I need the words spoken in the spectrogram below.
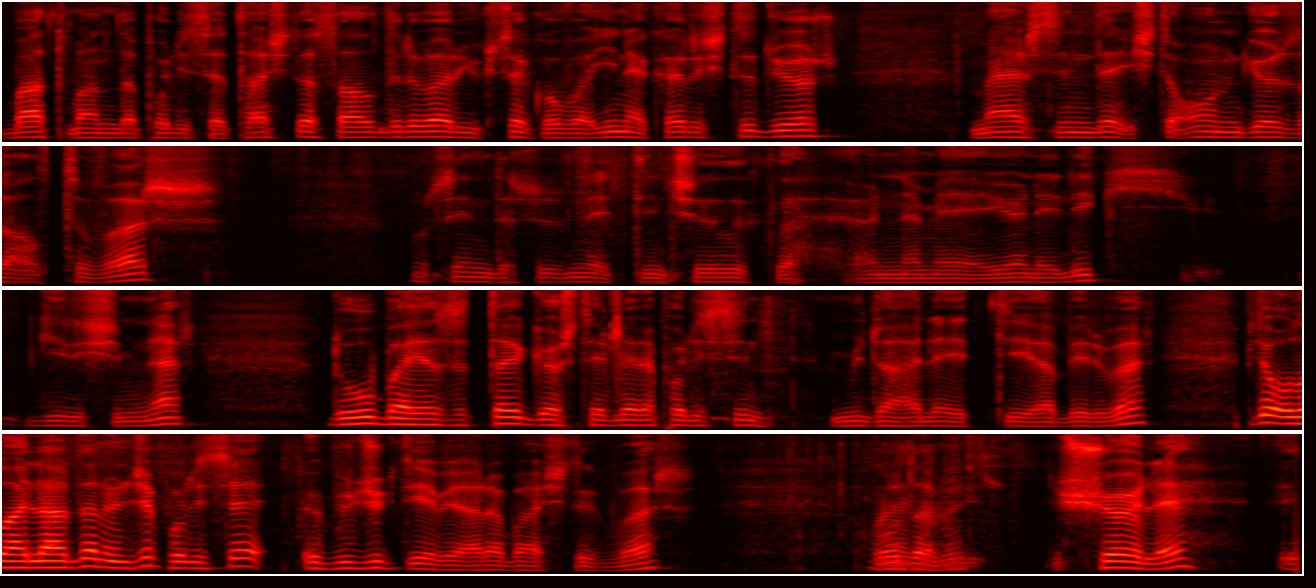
Batman'da polise taşla saldırı var. Yüksekova yine karıştı diyor. Mersin'de işte 10 gözaltı var. Bu senin de sözünü ettiğin çığlıkla önlemeye yönelik girişimler. Doğu Bayazıt'ta gösterilere polisin müdahale ettiği haberi var. Bir de olaylardan önce polise öpücük diye bir ara başlık var. O, O da demek? şöyle e,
